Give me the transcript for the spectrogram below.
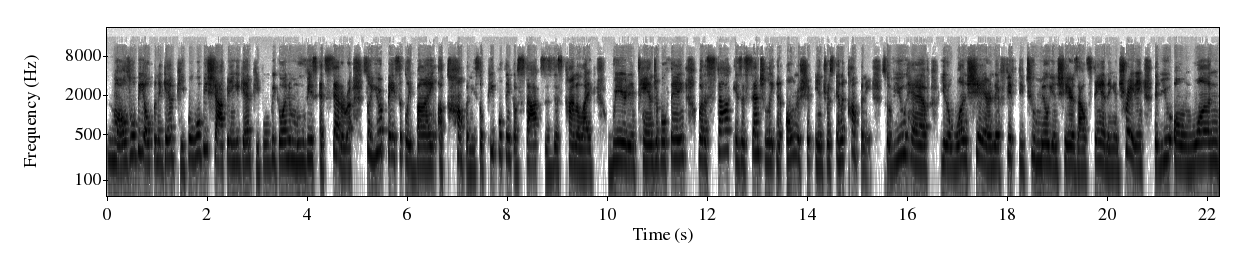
malls will be open again people will be shopping again people will be going to movies etc so you're basically buying a company. So people think of stocks as this kind of like weird intangible thing but a stock is essentially an ownership interest in a company. So if you have you know one share and there are 52 million shares outstanding and trading then you own one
